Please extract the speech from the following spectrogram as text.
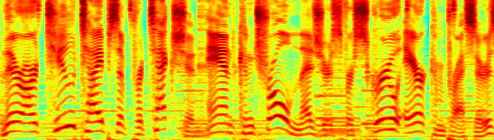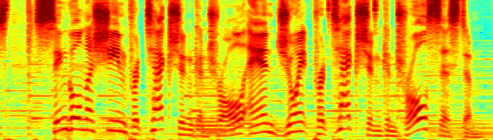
There are two types of protection and control measures for screw air compressors, single machine protection control and joint protection control system.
